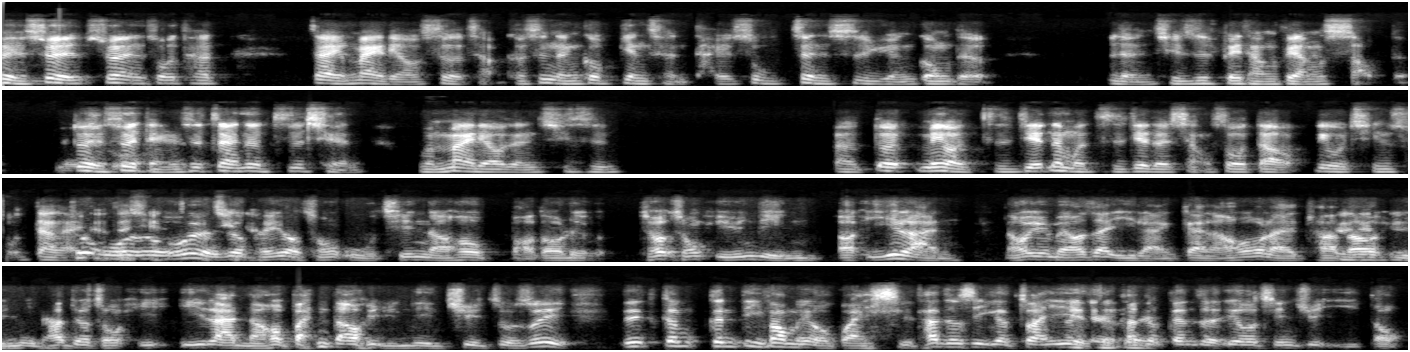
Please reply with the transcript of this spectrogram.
对，所以虽然说他在卖寮设厂，可是能够变成台塑正式员工的人，其实非常非常少的。对，所以等于是在那之前，我们卖寮人其实，呃，对，没有直接那么直接的享受到六亲所带来的这些。我我有一个朋友从五亲，然后跑到六，就从云林啊宜兰，然后原本要在宜兰干，然后后来跑到云林，他就从宜宜兰然后搬到云林去住，所以那跟跟地方没有关系，他就是一个专业者，他就跟着六亲去移动。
